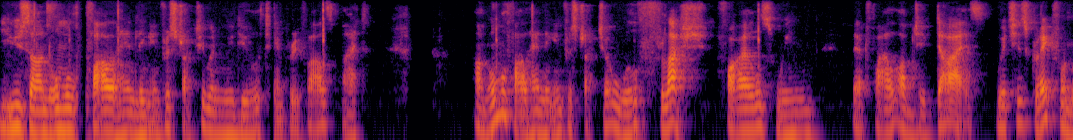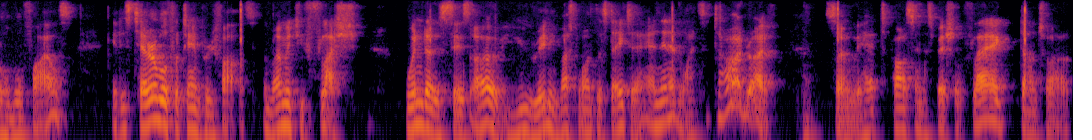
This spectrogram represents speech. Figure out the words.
use our normal file handling infrastructure when we deal with temporary files, but our normal file handling infrastructure will flush files when that file object dies, which is great for normal files. It is terrible for temporary files. The moment you flush, Windows says, oh, you really must want this data, and then it writes it to hard drive. So we had to pass in a special flag down to our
